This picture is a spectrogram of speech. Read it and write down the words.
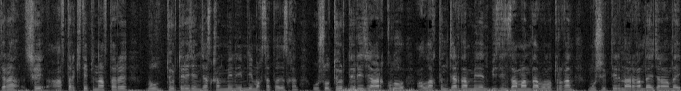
жана ши автор китептин автору бул төрт эрежени жазган менен эмне максатта жазган ушул төрт эреже аркылуу аллахтын жардамы менен биздин заманда боло турган мушриктердин ар кандай жанагындай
